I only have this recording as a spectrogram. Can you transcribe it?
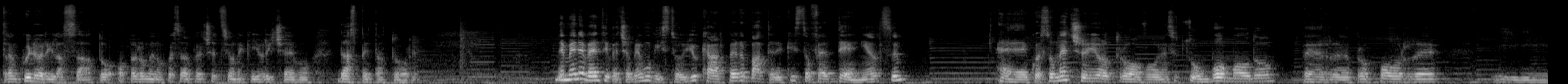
tranquillo e rilassato, o perlomeno questa è la percezione che io ricevo da spettatore. Nel main event invece abbiamo visto Luke Harper battere Christopher Daniels eh, questo match io lo trovo innanzitutto un buon modo per proporre i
